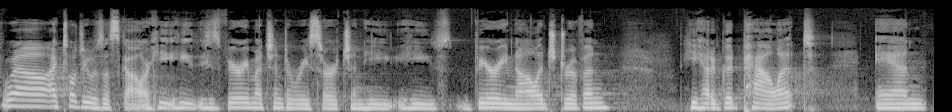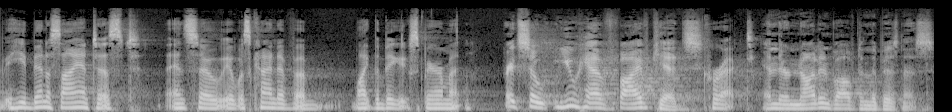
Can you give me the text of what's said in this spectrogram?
well, I told you he was a scholar. He, he he's very much into research, and he he's very knowledge driven. He had a good palate, and he'd been a scientist, and so it was kind of a like the big experiment. Right. So you have five kids, Correct. and they're not involved in the business.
